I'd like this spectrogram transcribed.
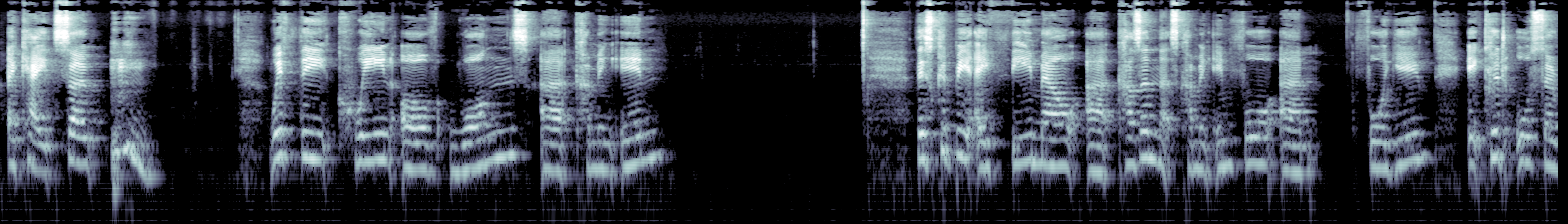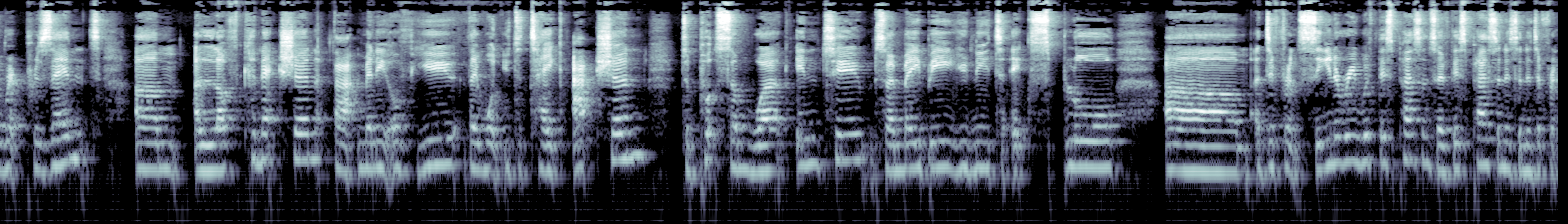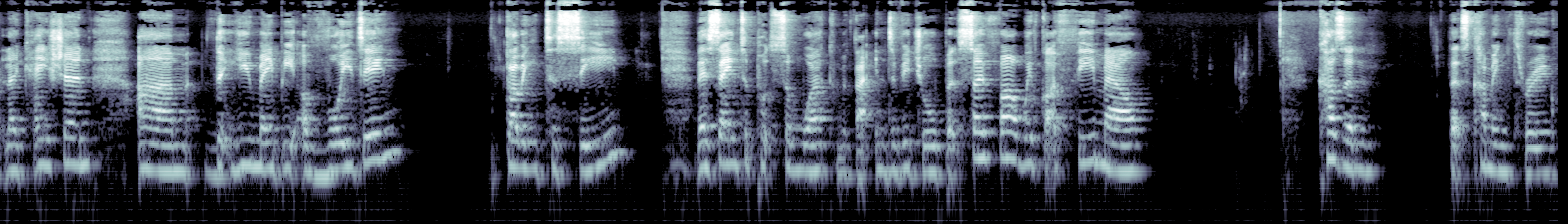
Okay so with the queen of wands uh, coming in this could be a female uh, cousin that's coming in for um, for you. It could also represent um, a love connection that many of you, they want you to take action, to put some work into. So maybe you need to explore um a different scenery with this person so if this person is in a different location um that you may be avoiding going to see they're saying to put some work with that individual, but so far we've got a female cousin that's coming through.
